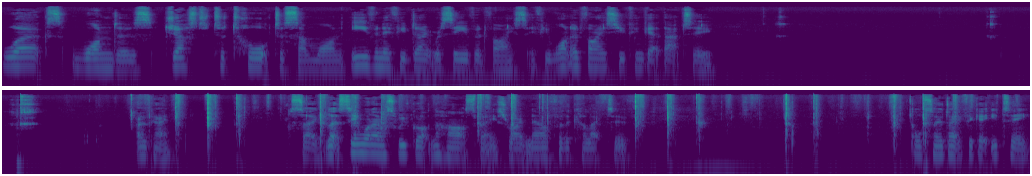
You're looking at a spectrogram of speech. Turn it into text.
works wonders just to talk to someone even if you don't receive advice. If you want advice you can get that too. Okay. So let's see what else we've got in the heart space right now for the collective. Also don't forget your tea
